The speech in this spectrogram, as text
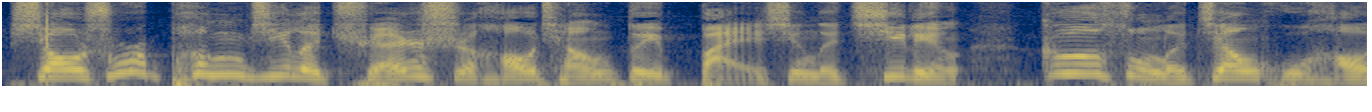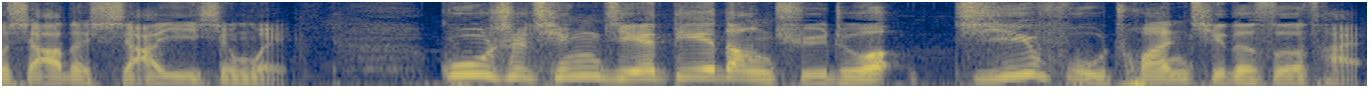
小说抨击了权势豪强对百姓的欺凌，歌颂了江湖豪侠的侠义行为。故事情节跌宕曲折，极富传奇的色彩，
